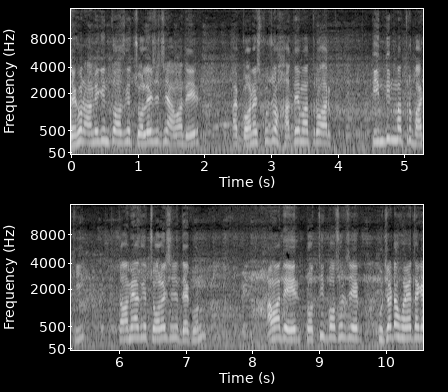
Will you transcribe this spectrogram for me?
দেখুন, আমি কিন্তু আজকে চলে এসেছি আমাদের, আর গণেশ পুজো হাতে মাত্র আর তিন দিন মাত্র বাকি, তো আমি আজকে চলে এসেছি, দেখুন, আমাদের প্রত্যেক বছর যে পূজাটা হয়ে থাকে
